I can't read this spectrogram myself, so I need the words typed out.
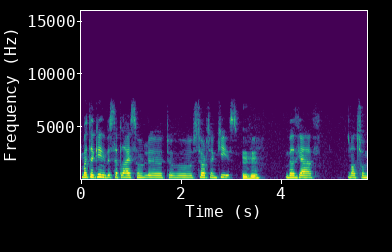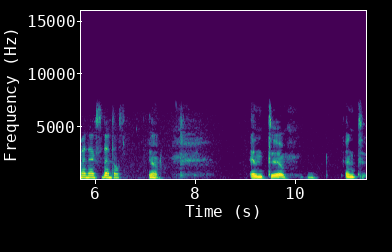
But again, this applies only to certain keys Mm-hmm. that have not so many accidentals. Yeah. And uh, and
